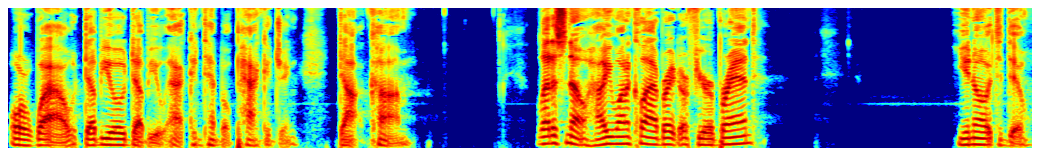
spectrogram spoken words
or wow, W-O-W at contempopackaging.com. Let us know how you want to collaborate, or if you're a brand, you know what to do.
